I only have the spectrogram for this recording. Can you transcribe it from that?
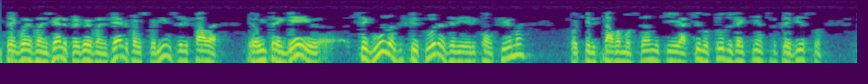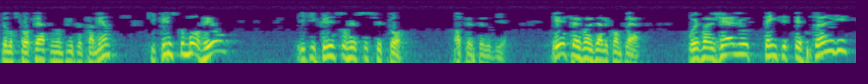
entregou o Evangelho, pregou o Evangelho para os Coríntios, ele fala, eu entreguei, segundo as Escrituras, ele, ele confirma, porque ele estava mostrando que aquilo tudo já tinha sido previsto pelos profetas no Antigo Testamento, que Cristo morreu e que Cristo ressuscitou ao terceiro dia. Esse é o Evangelho completo. O Evangelho tem que ter sangue,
